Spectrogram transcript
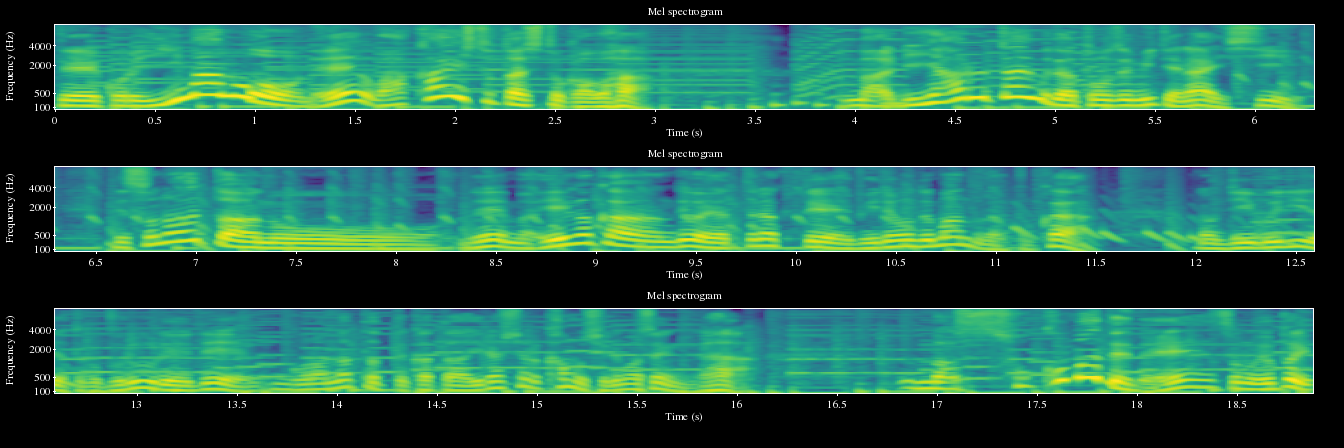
でこれ今のね若い人たちとかはまあリアルタイムでは当然見てないしでその後あのね、まあ、映画館ではやってなくてビデオデマンドだとか DVD だとかブルーレイでご覧になったって方いらっしゃるかもしれませんがまあそこまでねそのやっぱり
